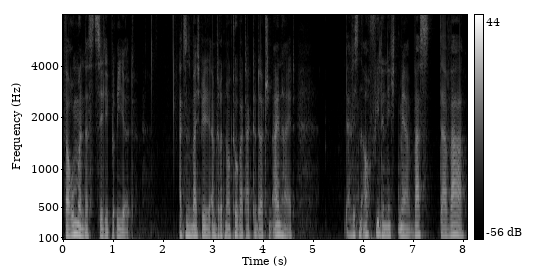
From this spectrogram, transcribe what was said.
warum man das zelebriert. Also zum Beispiel am 3. Oktobertag der Deutschen Einheit. Da wissen auch viele nicht mehr, was da war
